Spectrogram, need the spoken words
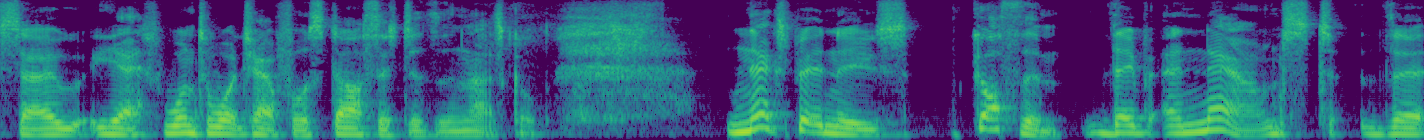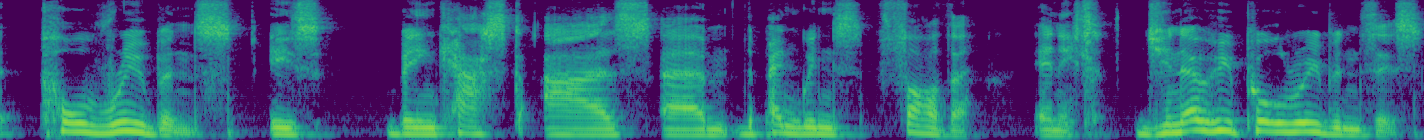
so yes, one to watch out for. Star Citizen, and that's called. Next bit of news: Gotham. They've announced that Paul Reubens is being cast as um, the Penguin's father in it. Do you know who Paul Reubens is?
